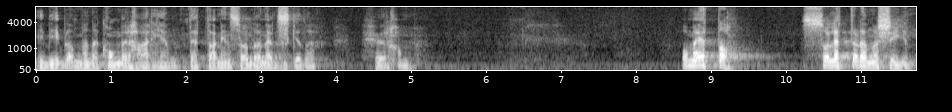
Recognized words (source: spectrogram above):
i Bibelen, men det kommer her igjen. Dette er min sønn, den elskede. Hør ham. Og med ett, da, så letter denne skyen.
